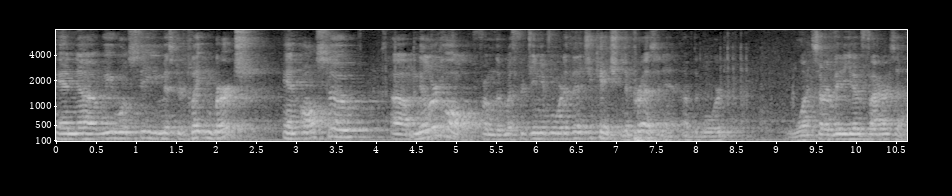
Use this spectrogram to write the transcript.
And uh, we will see Mr. Clayton Burch and also uh, Miller Hall from the West Virginia Board of Education, the president of the board, once our video fires up.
